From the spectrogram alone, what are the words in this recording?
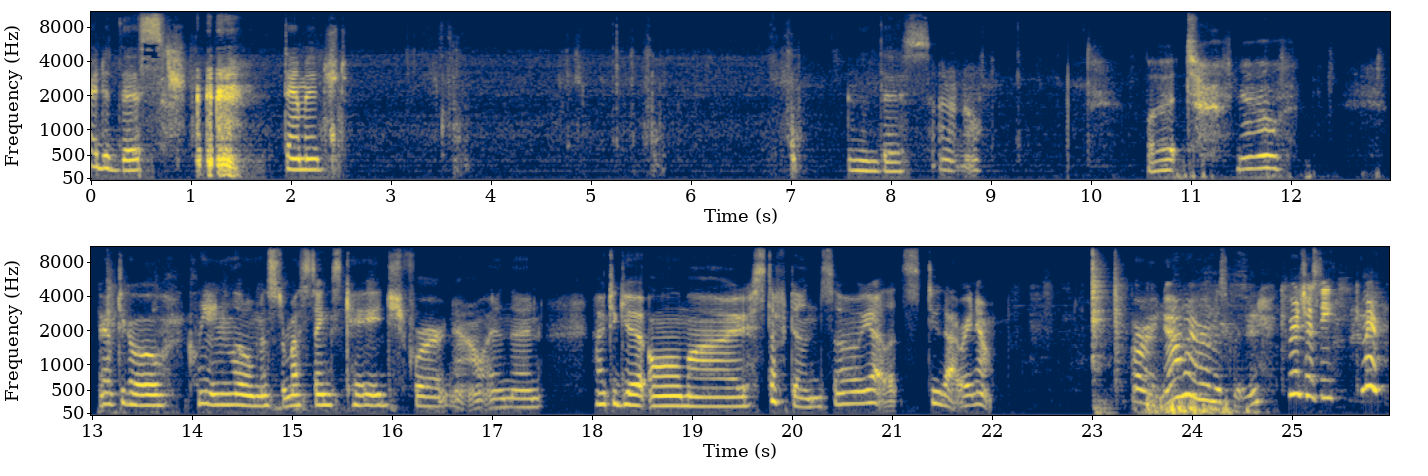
I did this. Damaged. And then this. I don't know. But now I have to go clean little Mr. Mustang's cage for now. And then I have to get all my stuff done. So yeah, let's do that right now. Alright, now my room is clean. Come here, Chesty. Come here.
